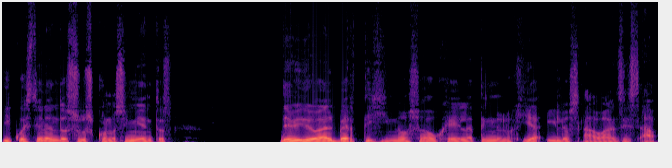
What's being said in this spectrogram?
y cuestionando sus conocimientos debido al vertiginoso auge de la tecnología y los avances a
